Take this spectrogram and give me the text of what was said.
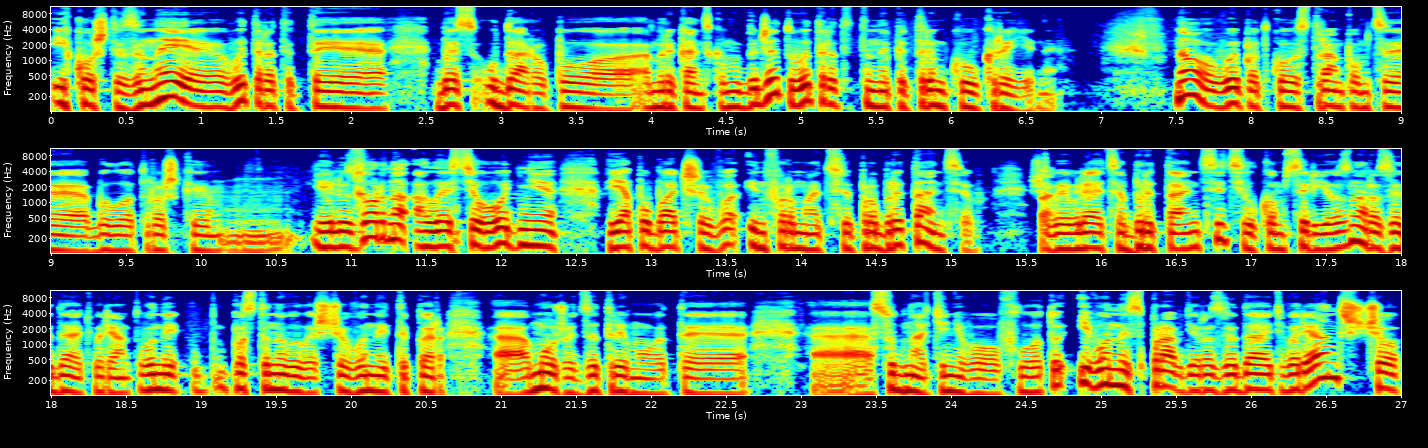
і кошти за неї витратити без удару по американському бюджету, витратити на підтримку України. Ну, у випадку з Трампом це було трошки ілюзорно, але сьогодні я побачив інформацію про британців, що виявляється, британці цілком серйозно розглядають варіант. Вони постановили, що вони тепер е, можуть затримувати е, судна тіньового флоту, і вони справді розглядають варіант, що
